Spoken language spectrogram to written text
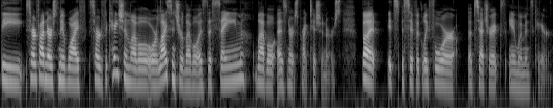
The certified nurse midwife certification level or licensure level is the same level as nurse practitioners, but it's specifically for obstetrics and women's care.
